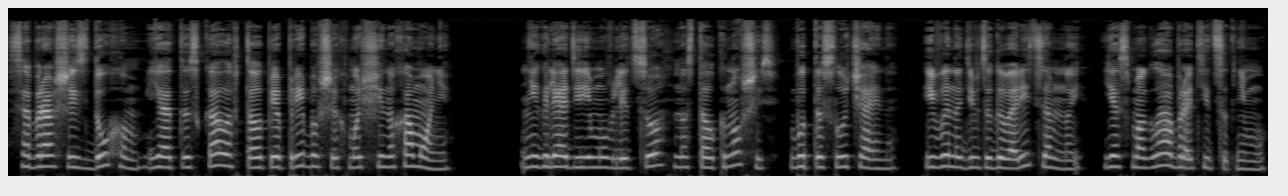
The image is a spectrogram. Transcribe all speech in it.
Собравшись с духом, я отыскала в толпе прибывших мужчину Хамони. Не глядя ему в лицо, но столкнувшись, будто случайно, и вынудив заговорить со мной, я смогла обратиться к нему.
